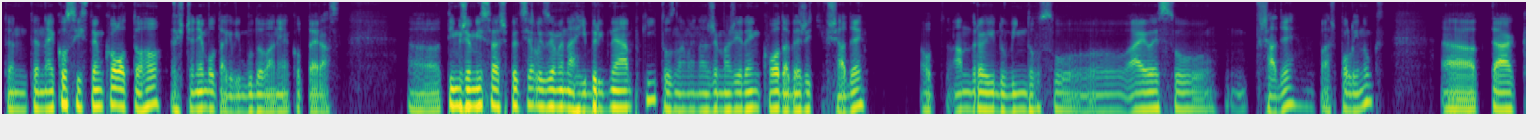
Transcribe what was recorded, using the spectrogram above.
ten, ten ekosystém kolo toho ešte nebol tak vybudovaný ako teraz. Tým, že my sa špecializujeme na hybridné apky, to znamená, že máš jeden kód a beží ti všade, od Androidu, Windowsu, iOSu, všade, až po Linux, tak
